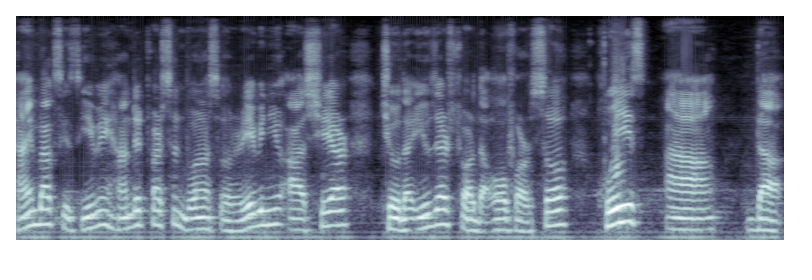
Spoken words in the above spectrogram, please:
TimeBucks is giving 100 percent bonus or revenue as share to the users for the offer. So who is uh, the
